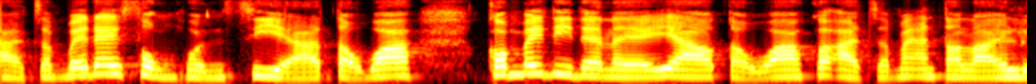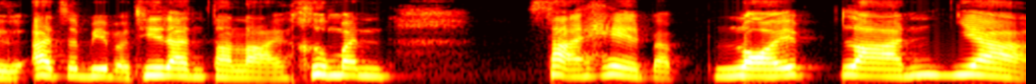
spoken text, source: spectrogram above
อาจจะไม่ได้ส่งผลเสีย แต่ว่าก็ไม่ดีในระยะยาว แต่ว่าก็อาจจะไม่อันตราย หรืออาจจะมีแบบที่อันตราย คือมันสาเหตุแบบร้อยล้านอย่าง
